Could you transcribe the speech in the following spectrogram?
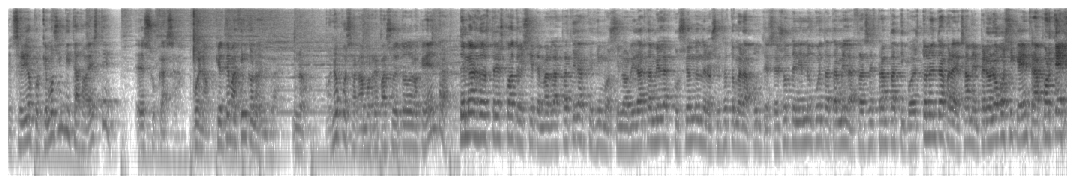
¿En serio? ¿Por qué hemos invitado a este? Es su casa. Bueno, que el tema 5 no entra. No. Bueno, pues hagamos repaso de todo lo que entra. Temas 2, 3, 4 y 7, más las prácticas que hicimos, sin olvidar también la excursión donde nos hizo tomar apuntes. Eso teniendo en cuenta también las frases trampa, tipo, esto no entra para el examen, pero luego sí que entra, porque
